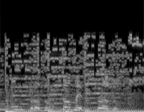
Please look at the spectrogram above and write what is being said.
un producto Mediproducts.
